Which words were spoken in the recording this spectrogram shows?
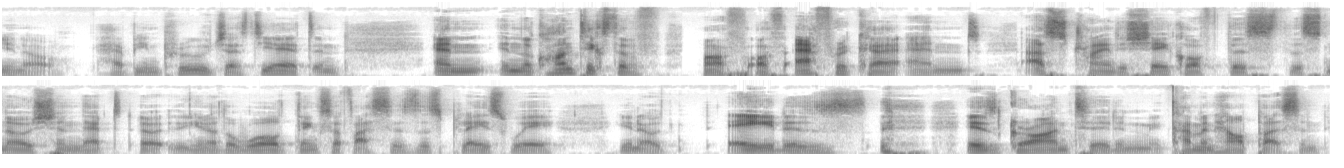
you know have been proved just yet. And and in the context of, of, of Africa and us trying to shake off this this notion that uh, you know the world thinks of us as this place where you know aid is is granted and come and help us. And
